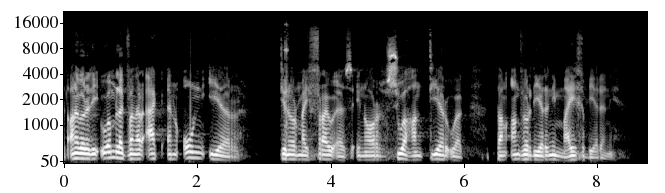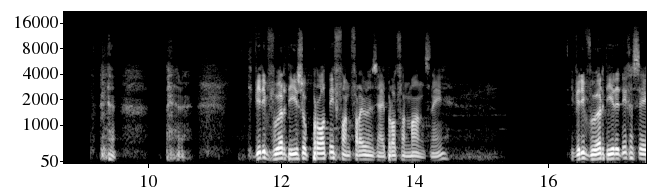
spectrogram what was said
Met ander woorde, die oomblik wanneer ek in oneer teenoor my vrou is en haar so hanteer ook, dan antwoord die Here nie my gebede nie. Jy weet die woord hierso praat nie van vrouens nie, hy praat van mans, nê? Jy weet die woord hier het nie gesê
